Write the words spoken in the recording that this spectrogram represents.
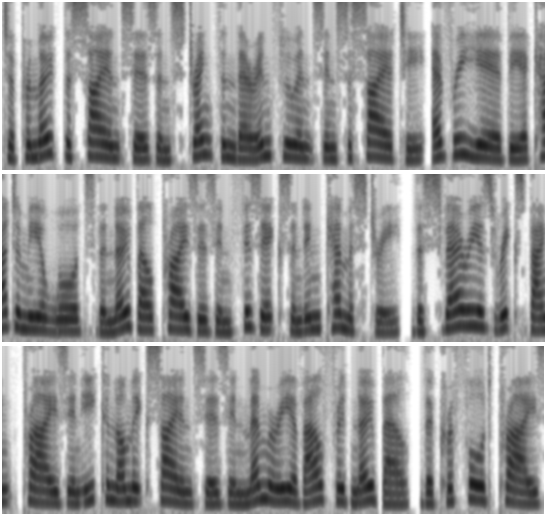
to promote the sciences and strengthen their influence in society every year the Academy awards the Nobel Prizes in Physics and in Chemistry, the Sveriges Riksbank Prize in Economic Sciences in memory of Alfred Nobel, the Crafoord Prize,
